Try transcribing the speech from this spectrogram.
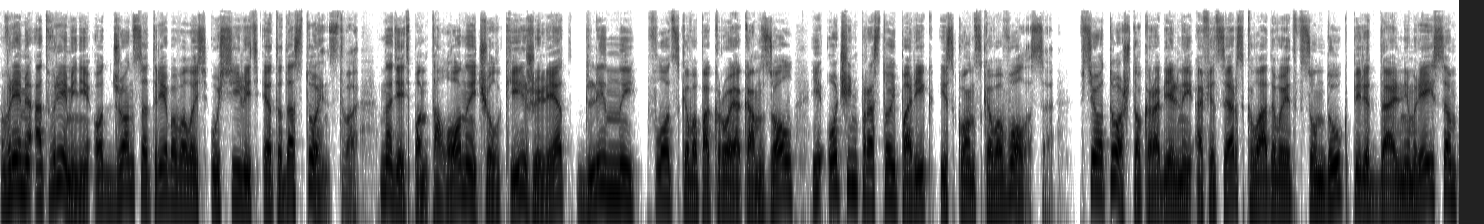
Время от времени от Джонса требовалось усилить это достоинство, надеть панталоны, чулки, жилет, длинный флотского покроя камзол и очень простой парик из конского волоса. Все то, что корабельный офицер складывает в сундук перед дальним рейсом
